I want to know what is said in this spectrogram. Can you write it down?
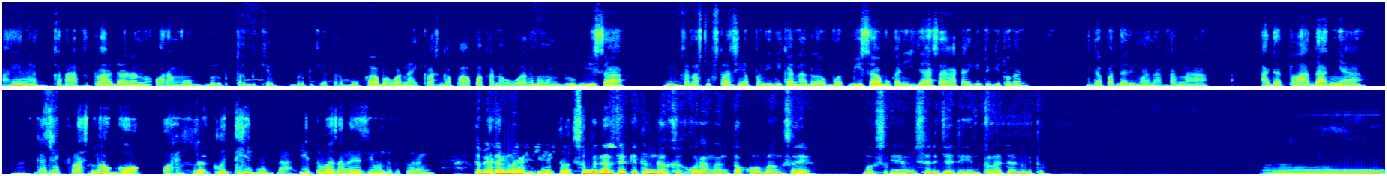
Akhirnya hmm. karena keteladanan orang mau ber, terpikir berpikir terbuka bahwa naik kelas nggak apa-apa karena orang memang belum bisa hmm. karena substansinya pendidikan adalah buat bisa bukan ijazah nggak kayak gitu-gitu kan dapat dari mana hmm. karena ada teladannya hmm. gak naik kelas nyogok orang ikutin nah itu masalahnya sih menurut orang Tapi kan bilang gitu. sebenarnya kita nggak kekurangan tokoh bangsa ya. Maksudnya yang bisa dijadiin teladan gitu. Hmm,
